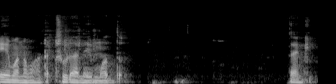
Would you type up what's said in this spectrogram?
ఏమన్నమాట? చూడాలి ఏమొద్దు. థ్యాంక్ యూ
